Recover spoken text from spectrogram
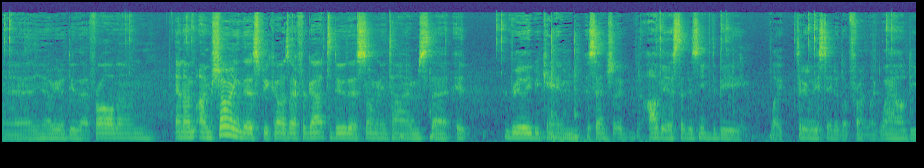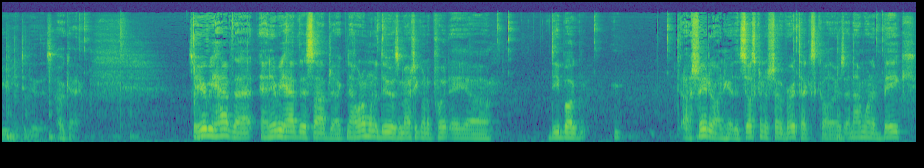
And you know, we're gonna do that for all of them. And I'm, I'm showing this because I forgot to do this so many times that it really became essentially obvious that this needed to be like clearly stated up front, like, wow, do you need to do this? Okay. So here we have that, and here we have this object. Now what I'm gonna do is I'm actually gonna put a, uh, debug uh, shader on here that's just going to show vertex colors, and I'm going to bake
